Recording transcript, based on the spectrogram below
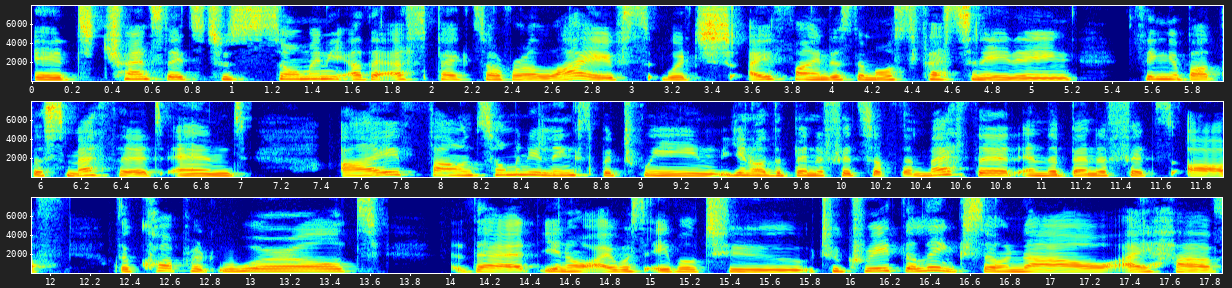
it translates to so many other aspects of our lives, which I find is the most fascinating thing about this method. And I found so many links between, you know, the benefits of the method and the benefits of the corporate world that, you know, I was able to to create the link. So now I have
